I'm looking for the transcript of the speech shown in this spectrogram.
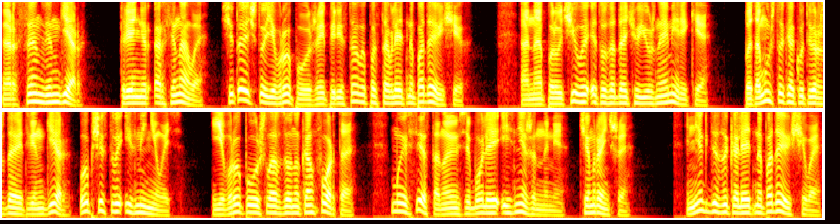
Арсен Венгер, тренер Арсенала, считает, что Европа уже перестала поставлять нападающих. Она поручила эту задачу Южной Америке, потому что, как утверждает Венгер, общество изменилось. Европа ушла в зону комфорта. Мы все становимся более изнеженными, чем раньше. Негде закалять нападающего.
